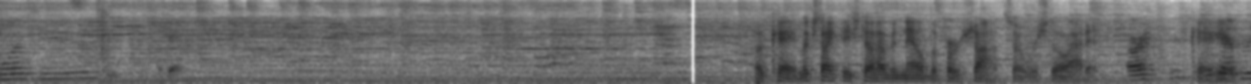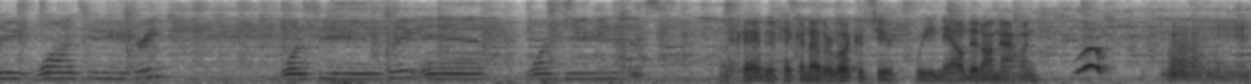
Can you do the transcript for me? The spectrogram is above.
One, two, three. Okay. Okay, looks like they still haven't nailed the first shot, so we're still at it. All right. Okay, Looking here. at three. One, two, three. One, two, three, and one, two, three. Okay, they'll take another look and see if we nailed it on that one. Woo! And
